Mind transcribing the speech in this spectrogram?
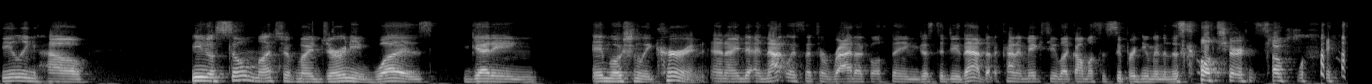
feeling how, you know, so much of my journey was getting emotionally current. And i and that was such a radical thing just to do that that it kind of makes you like almost a superhuman in this culture in some way.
